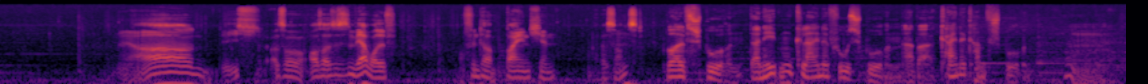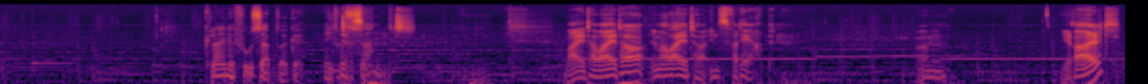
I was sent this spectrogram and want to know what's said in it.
Ja, ich, also, außer es ist ein Werwolf. Auf Hinterbeinchen. Aber sonst? Wolfsspuren, daneben kleine Fußspuren, aber keine Kampfspuren. Kleine Fußabdrücke. Interessant. Interessant. Hm. Weiter, weiter, immer weiter ins Verderben. Ähm. Gerald?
